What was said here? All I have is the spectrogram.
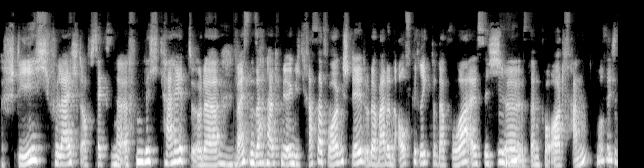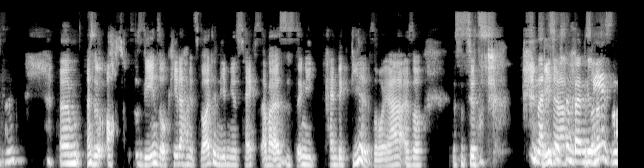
stehe ich vielleicht auf Sex in der Öffentlichkeit oder mhm. die meisten Sachen habe ich mir irgendwie krasser vorgestellt oder war dann aufgeregter davor, als ich mhm. äh, es dann vor Ort fand, muss ich sagen. Mhm. Ähm, also auch so zu sehen, so okay, da haben jetzt Leute neben mir Sex, aber es ist irgendwie kein Big Deal, so ja. Also das ist jetzt man ist ja schon beim Lesen,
